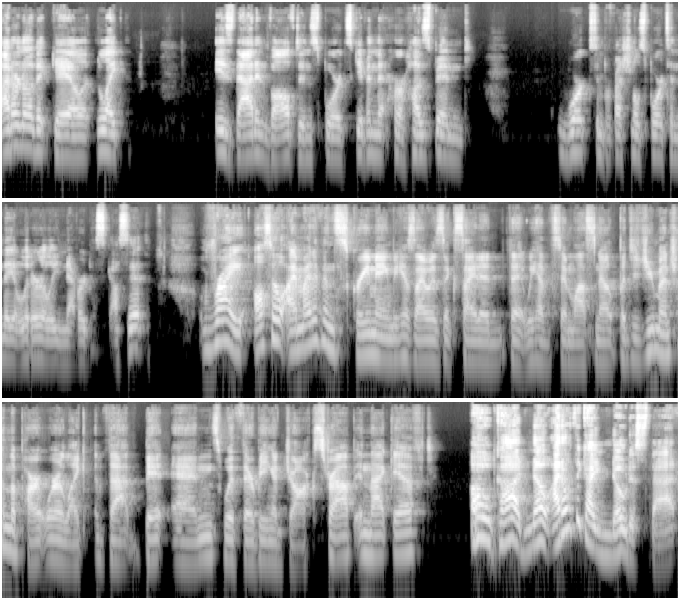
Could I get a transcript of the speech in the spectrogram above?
I don't know that Gail like is that involved in sports, given that her husband works in professional sports and they literally never discuss it. Right. Also, I might have been screaming because I was excited that we had the same last note. But did you mention the part where like that bit ends with there being a jock strap in that gift? Oh God, no! I don't think I noticed that.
